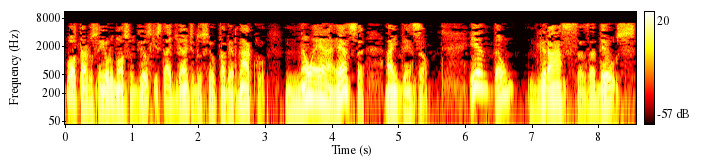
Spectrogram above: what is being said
o altar do Senhor, o nosso Deus, que está diante do seu tabernáculo. Não era essa a intenção. E então, graças a Deus,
